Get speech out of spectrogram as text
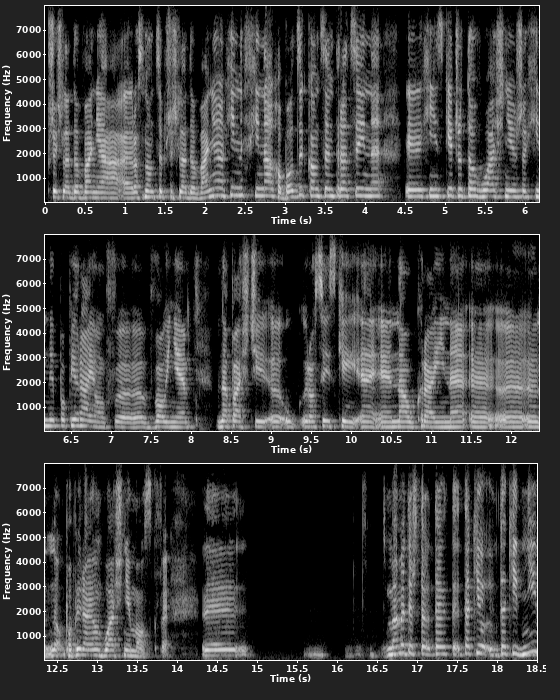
prześladowania, e, rosnące prześladowania Chin w Chinach, obozy koncentracyjne e, chińskie, czy to właśnie, że Chiny popierają w, w wojnie, w napaści e, rosyjskiej e, e, na Ukrainę, no, popierają właśnie Moskwę. Mamy też ta, ta, ta, takie, takie dni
